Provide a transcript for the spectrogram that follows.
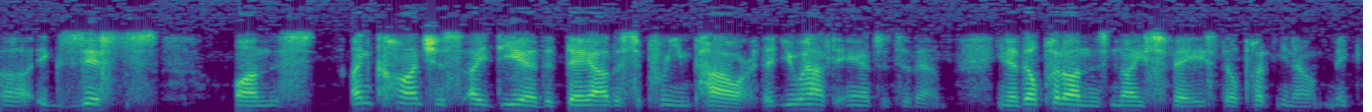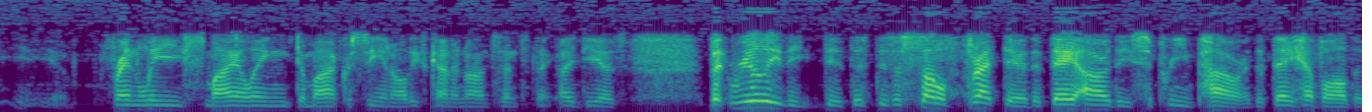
uh, exists on this unconscious idea that they are the supreme power that you have to answer to them. You know they'll put on this nice face. They'll put you know make you know, friendly smiling democracy and all these kind of nonsense th- ideas. But really the, the, the, there's a subtle threat there that they are the supreme power that they have all the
